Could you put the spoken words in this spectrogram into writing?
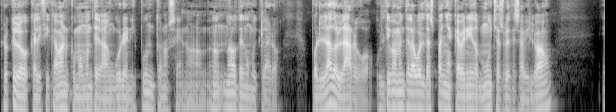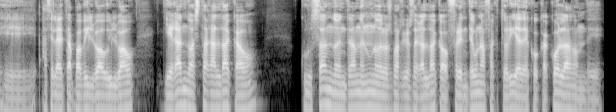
creo que lo calificaban como Monte Ganguren y punto, no sé, no, lo tengo muy claro. Por el lado largo, últimamente la Vuelta a España, que ha venido muchas veces a Bilbao, eh, hace la etapa Bilbao-Bilbao, llegando hasta Galdacao, cruzando, entrando en uno de los barrios de Galdacao, frente a una factoría de Coca-Cola, donde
